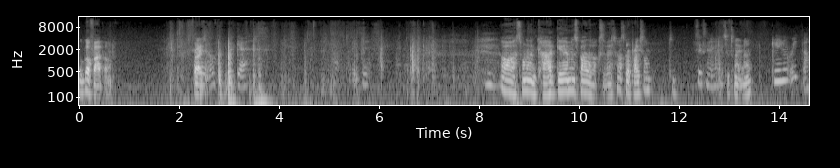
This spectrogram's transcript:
we'll go five pound. Right. I guess. What is this? Oh, it's one of them card games by the looks of it. That's got a price on Six ninety nine. six ninety nine. Can you not read that?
